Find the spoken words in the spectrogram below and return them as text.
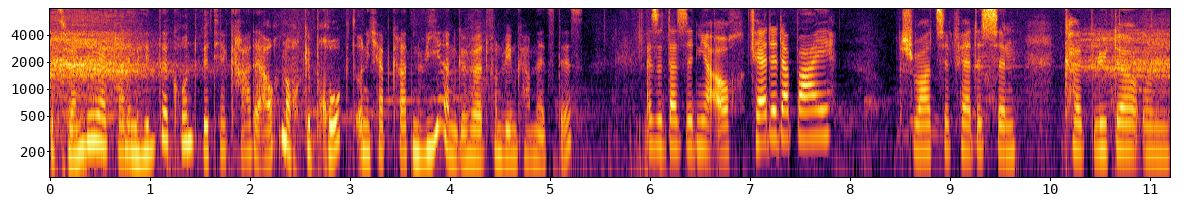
Jetzt hören wir ja gerade im Hintergrund, wird ja gerade auch noch geprobt und ich habe gerade ein Wiehern gehört. Von wem kam jetzt das? Also da sind ja auch Pferde dabei. Schwarze Pferde sind Kaltblüter und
